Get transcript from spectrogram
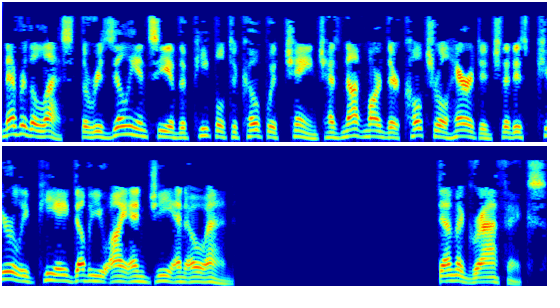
Nevertheless, the resiliency of the people to cope with change has not marred their cultural heritage that is purely PAWINGNON. Demographics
